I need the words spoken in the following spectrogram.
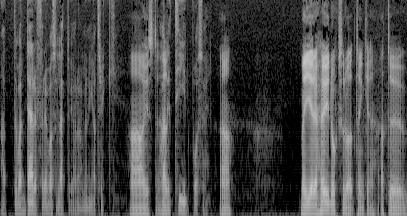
att det var därför det var så lätt att göra alla nya trick. ja just det hade tid på sig. ja. Men ger det höjd också då, tänker jag? Att du,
